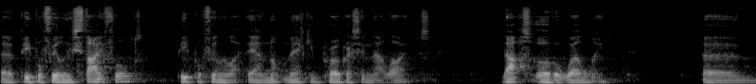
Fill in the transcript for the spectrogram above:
uh, people feeling stifled, people feeling like they are not making progress in their lives. That's overwhelming. Um,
